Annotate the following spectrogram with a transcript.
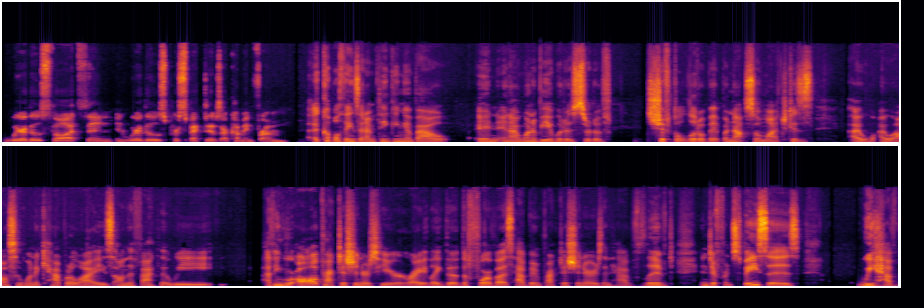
where those thoughts and, and where those perspectives are coming from. A couple things that I'm thinking about, and and I want to be able to sort of shift a little bit, but not so much because I, I also want to capitalize on the fact that we I think we're all practitioners here, right? Like the the four of us have been practitioners and have lived in different spaces. We have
